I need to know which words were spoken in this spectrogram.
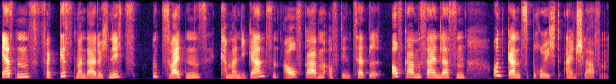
Erstens vergisst man dadurch nichts und zweitens kann man die ganzen Aufgaben auf den Zettel Aufgaben sein lassen und ganz beruhigt einschlafen.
